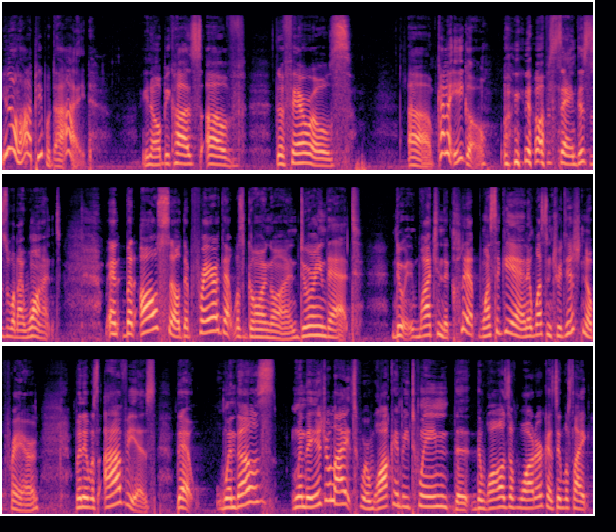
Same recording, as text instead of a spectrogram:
you know, a lot of people died, you know, because of the Pharaoh's uh, kind of ego, you know, of saying, This is what I want. And, but also the prayer that was going on during that, during, watching the clip, once again, it wasn't traditional prayer, but it was obvious that when those when the Israelites were walking between the, the walls of water, because it was like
